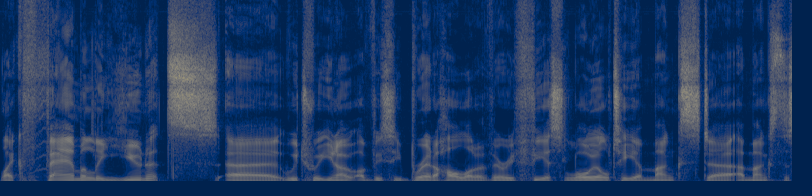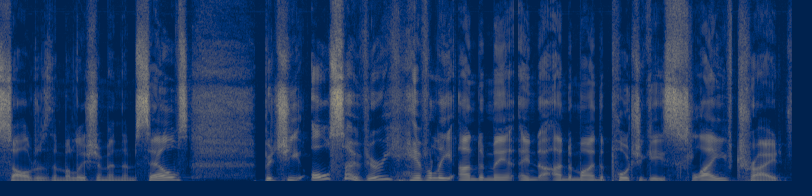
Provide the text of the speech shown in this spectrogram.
like family units, uh, which were you know obviously bred a whole lot of very fierce loyalty amongst amongst the soldiers, the militiamen themselves. But she also very heavily undermined, undermined the Portuguese slave trade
